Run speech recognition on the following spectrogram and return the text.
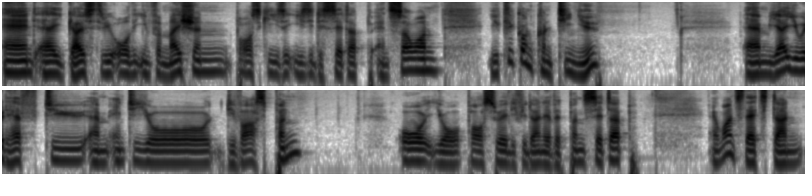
And uh, it goes through all the information. Passkeys are easy to set up and so on. You click on continue. Um, yeah, you would have to um, enter your device PIN or your password if you don't have a PIN set up. And once that's done,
